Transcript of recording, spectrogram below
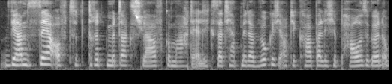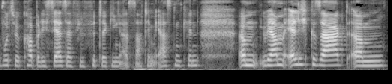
wir haben sehr oft zu dritt Mittagsschlaf gemacht, ehrlich gesagt. Ich habe mir da wirklich auch die körperliche Pause gönnt, obwohl es mir körperlich sehr, sehr viel fitter ging als nach dem ersten Kind. Ähm, wir haben ehrlich gesagt, ähm,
